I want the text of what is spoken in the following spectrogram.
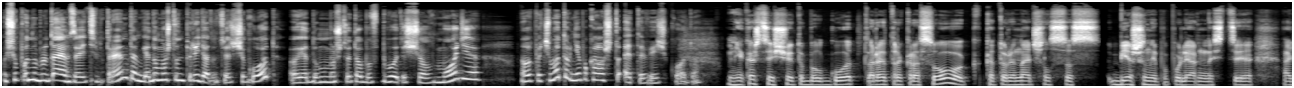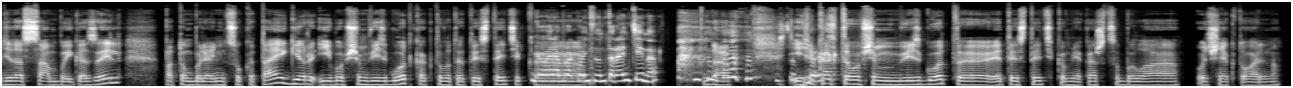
еще понаблюдаем за этим трендом. Я думаю, что он перейдет на следующий год. Я думаю, что обувь будет еще в моде. Но вот почему-то мне показалось, что это вещь года. Мне кажется, еще это был год ретро-кроссовок, который начался с бешеной популярности Adidas Samba и Газель. Потом были Аницука Тайгер. И, в общем, весь год как-то вот эта эстетика... Говоря про Квентина Тарантино. Да. И как-то, в общем, весь год э, эта эстетика, мне кажется, была очень актуальна.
